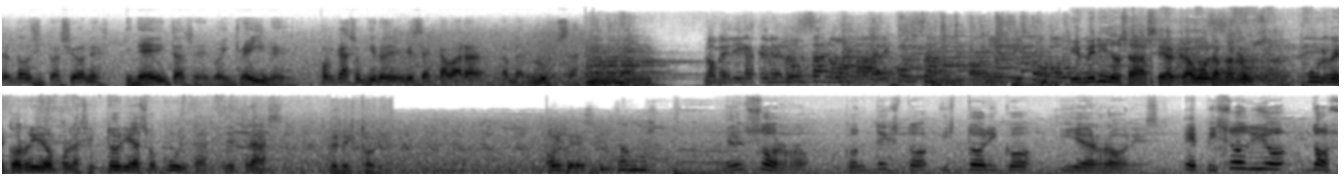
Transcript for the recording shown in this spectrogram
Se han dado situaciones inéditas eh, o increíbles. Por caso quiero decir que se acabara la merluza. No me digas que merluza, no pongo- Bienvenidos a Se acabó la merluza, un recorrido por las historias ocultas detrás de la historia. Hoy presentamos El zorro, contexto histórico y errores. Episodio 2.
